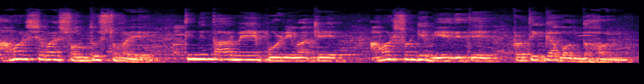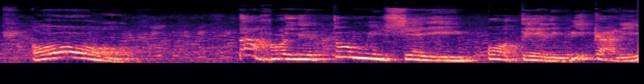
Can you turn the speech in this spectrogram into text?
আমার সেবায় সন্তুষ্ট হয়ে তিনি তার মেয়ে পূর্ণিমাকে আমার সঙ্গে বিয়ে দিতে প্রতিজ্ঞাবদ্ধ হন। ও তাহলে তুমি সেই পথের ভিকারি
